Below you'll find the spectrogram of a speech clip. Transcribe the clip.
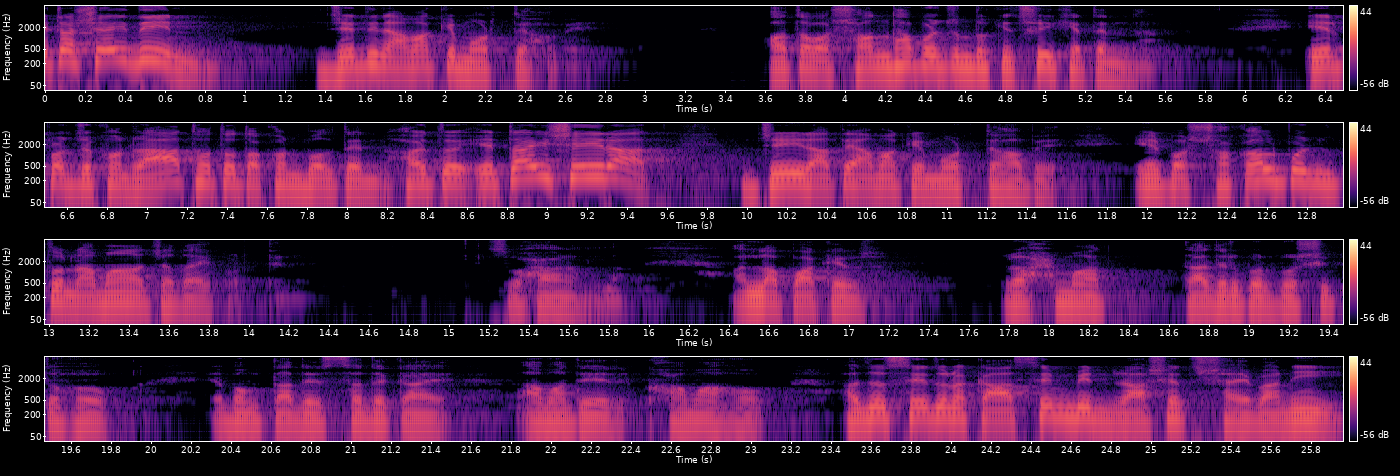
এটা সেই দিন যেদিন আমাকে মরতে হবে, অথবা সন্ধ্যা পর্যন্ত কিছুই খেতেন না। এরপর যখন রাত হতো তখন বলতেন, হয়তো এটাই সেই রাত যেই রাতে আমাকে মরতে হবে। এরপর সকাল পর্যন্ত নামাজ আদায় করতেন। সোহান আল্লাহ আল্লাহ পাকের রহমত তাদের উপর বর্ষিত হোক এবং তাদের সাদেকায় আমাদের ক্ষমা হোক। হজরত সৈদুনা কাসিম বিন রাশেদ সাহেবানি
